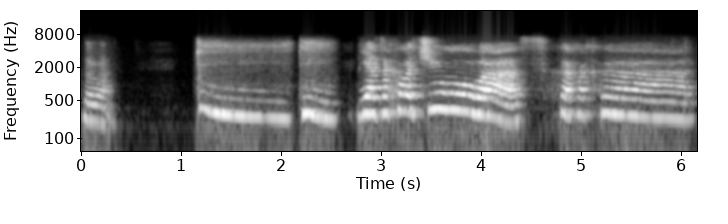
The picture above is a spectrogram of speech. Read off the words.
Давай. Я захвачу вас. Ха-ха-ха.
